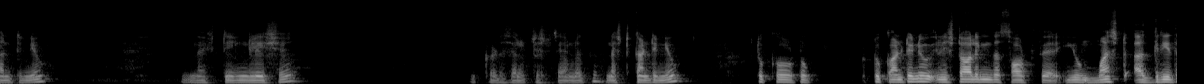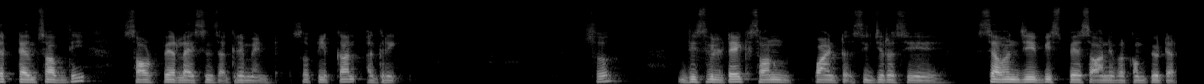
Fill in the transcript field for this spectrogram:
కంటిన్యూ. Next English. ఇక్కడ సెలెక్ట్ చేసిన ఏం లేదు. Next continue. To to to continue installing the software you must agree the terms of the software licence agreement. So click on agree. So this will take 7.607 GB space on your computer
